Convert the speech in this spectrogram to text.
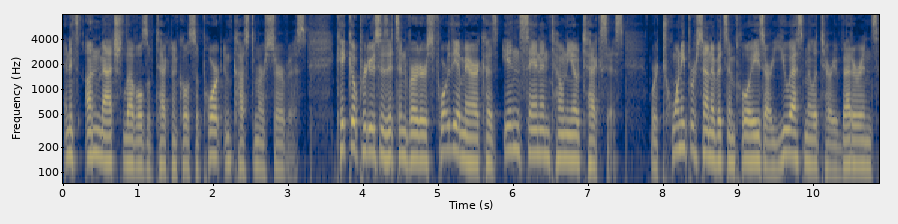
and its unmatched levels of technical support and customer service. Kaco produces its inverters for the Americas in San Antonio, Texas, where 20% of its employees are U.S. military veterans.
